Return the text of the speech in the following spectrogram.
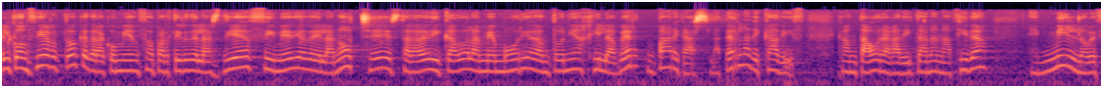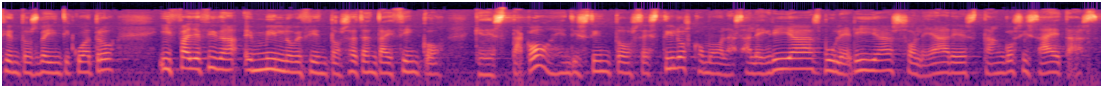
El concierto, que dará comienzo a partir de las diez y media de la noche, estará dedicado a la memoria de Antonia Gilabert Vargas, la perla de Cádiz, cantaora gaditana nacida en 1924 y fallecida en 1975, que destacó en distintos estilos como las alegrías, bulerías, soleares, tangos y saetas.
